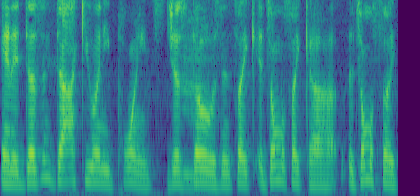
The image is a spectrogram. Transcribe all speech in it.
and it doesn't dock you any points, just Hmm. those. And it's like it's almost like uh it's almost like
